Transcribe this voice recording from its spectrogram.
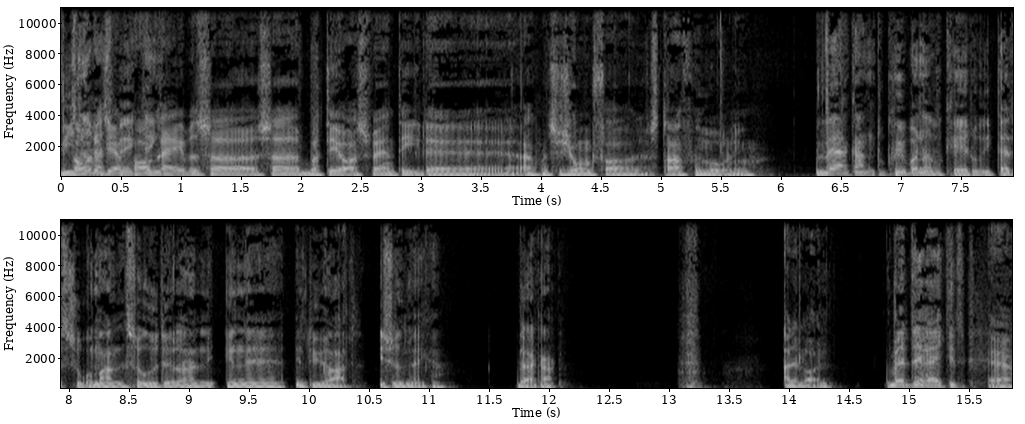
Vis når det bliver respekt, ikke? pågrebet, så, så må det også være en del af argumentationen for strafudmåling. Hver gang du køber en avocado i et dansk supermarked, så der en, en, øh, en dyreart i Sydamerika. Hver gang. Ej, det er løgn. Men det er rigtigt. Ja.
